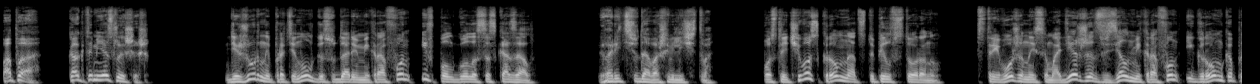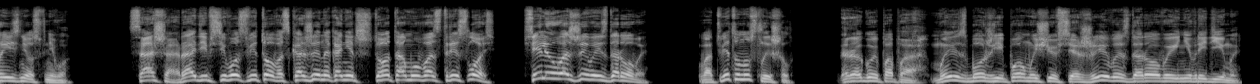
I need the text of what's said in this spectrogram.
«Папа, как ты меня слышишь?» Дежурный протянул государю микрофон и в полголоса сказал. «Говорите сюда, Ваше Величество». После чего скромно отступил в сторону. Встревоженный самодержец взял микрофон и громко произнес в него. «Саша, ради всего святого, скажи, наконец, что там у вас тряслось? Все ли у вас живы и здоровы?» В ответ он услышал. «Дорогой папа, мы с Божьей помощью все живы, здоровы и невредимы.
